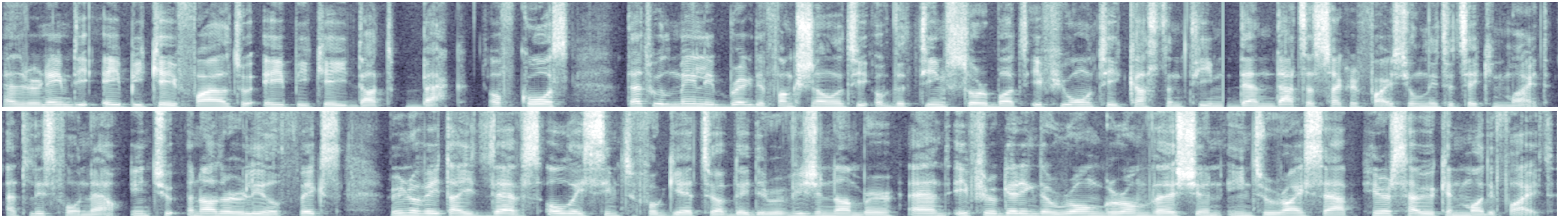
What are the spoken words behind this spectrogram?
and rename the APK file to apk.back. Of course, that will mainly break the functionality of the theme store but if you want a custom theme then that's a sacrifice you'll need to take in mind, at least for now. Into another little fix, Renovate devs always seem to forget to update the revision number and if you're getting the wrong ROM version into Rice app, here's how you can modify it.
